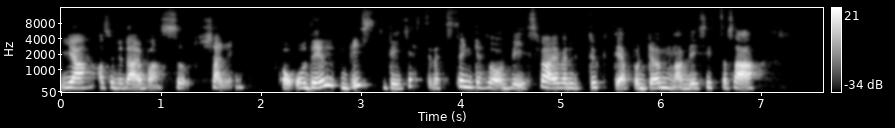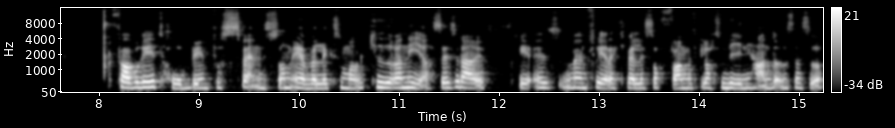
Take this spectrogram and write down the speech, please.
ja, alltså det där är bara en sur kärring. Och, och det, visst, det är jättelätt att tänka så. Vi i Sverige är väldigt duktiga på att döma. Vi sitter så här. Favorithobbyn för Svensson är väl liksom att kura ner sig sådär med en fredagkväll i soffan med ett glas vin i handen. Sen så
